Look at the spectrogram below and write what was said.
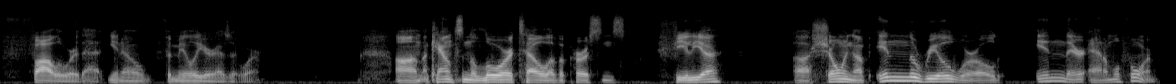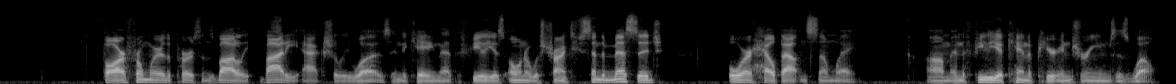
follower that you know familiar as it were. Um, accounts in the lore tell of a person's fylgja uh, showing up in the real world in their animal form far from where the person's body body actually was indicating that the fylgja's owner was trying to send a message or help out in some way um, and the fylgja can appear in dreams as well.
